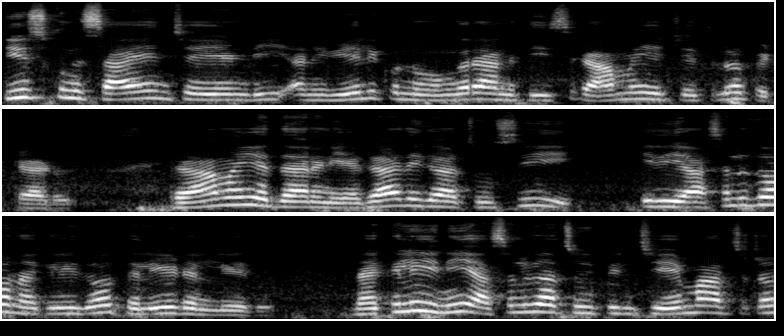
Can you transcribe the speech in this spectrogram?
తీసుకుని సాయం చేయండి అని వేలికున్న ఉంగరాన్ని తీసి రామయ్య చేతిలో పెట్టాడు. రామయ్య దానిని యగాదిగా చూసి ఇది అసలుదో నకిలీదో తెలియడం లేదు. నకిలీని అసలుగా చూపించి ఏమార్చడం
